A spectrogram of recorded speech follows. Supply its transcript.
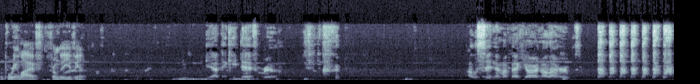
reporting live from the event. He dead for real. I was sitting in my backyard and all I heard was pop, pop, pop, pop, pop, pop, pop.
